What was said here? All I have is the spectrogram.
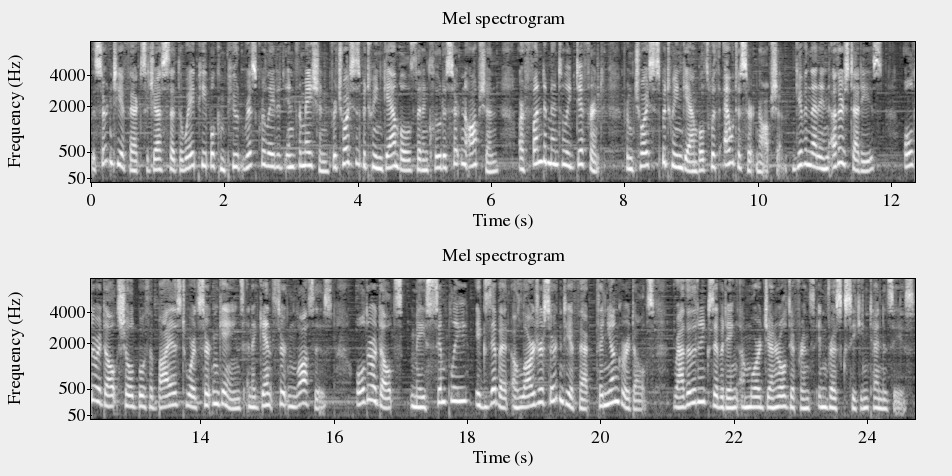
the certainty effect suggests that the way people compute risk related information for choices between gambles that include a certain option are fundamentally different from choices between gambles without a certain option. Given that in other studies, older adults showed both a bias towards certain gains and against certain losses, older adults may simply exhibit a larger certainty effect than younger adults, rather than exhibiting a more general difference in risk seeking tendencies.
